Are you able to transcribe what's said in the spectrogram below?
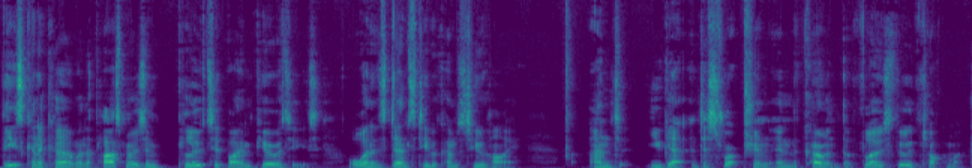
These can occur when the plasma is polluted by impurities or when its density becomes too high, and you get a disruption in the current that flows through the tokamak.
